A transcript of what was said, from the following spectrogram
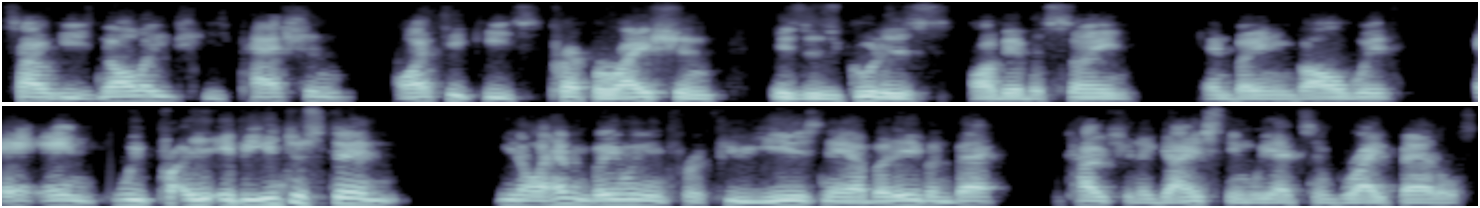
So his knowledge, his passion, I think his preparation is as good as I've ever seen and been involved with. And, and we it'd be interesting, you know, I haven't been with him for a few years now, but even back coaching against him, we had some great battles.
